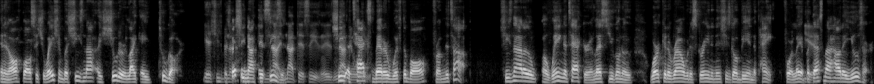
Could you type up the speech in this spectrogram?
in an off-ball situation, but she's not a shooter like a two guard. Yeah, she's been especially a, not this not, season. Not, this season. It's she attacks better with the ball from the top. She's not a, a wing attacker unless you're going to work it around with a screen and then she's going to be in the paint for a layup. Yeah. But that's not how they use her.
